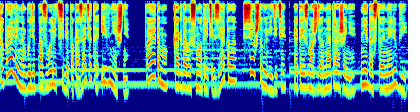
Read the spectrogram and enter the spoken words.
то правильным будет позволить себе показать это и внешне. Поэтому, когда вы смотрите в зеркало, все, что вы видите, это изможденное отражение, недостойное любви,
